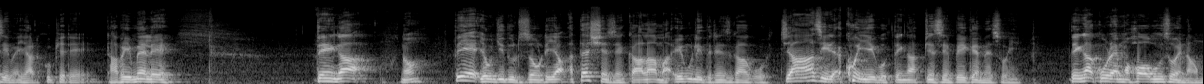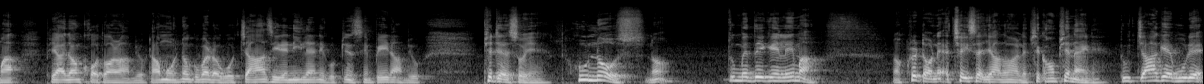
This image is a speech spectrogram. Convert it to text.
စေမယ့်အရာတစ်ခုဖြစ်တယ်ဒါပေမဲ့လည်းသင်က နော်သင်ရဲ့ယုံကြည်သူတစ်စုံတစ်ယောက်အသက်ရှင်စဉ်ကာလမှာအင်္ဂလိပ်သတင်းစကားကိုကြားစီတဲ့အခွင့်အရေးကိုသင်ကပြင်ဆင်ပေးခဲ့မယ်ဆိုရင်သင်ကကိုယ်တိုင်မဟောဘူးဆိုရင်တော့မှဘုရားကျောင်းခေါ်သွားတာမျိုးဒါမှမဟုတ်နှုတ်ကပတ်တော်ကိုကြားစီတဲ့နီးလန်းတွေကိုပြင်ဆင်ပေးတာမျိုးဖြစ်တယ်ဆိုရင် who knows နော်သူမသိခင်လေးမှာနော်ခရစ်တော်နဲ့အချိတ်ဆက်ရသွားတာလည်းဖြစ်ကောင်းဖြစ်နိုင်တယ်သူကြားခဲ့ဘူးတဲ့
